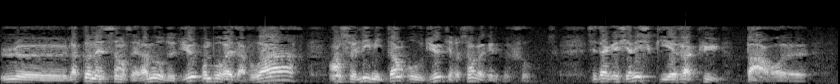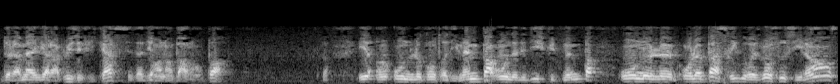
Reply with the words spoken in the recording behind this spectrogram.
la connaissance et l'amour de Dieu qu'on pourrait avoir en se limitant au Dieu qui ressemble à quelque chose. C'est un christianisme qui évacue par euh, de la manière la plus efficace, c'est-à-dire en n'en parlant pas. on, ne le contredit même pas, on ne le discute même pas, on, le, passe rigoureusement sous silence,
